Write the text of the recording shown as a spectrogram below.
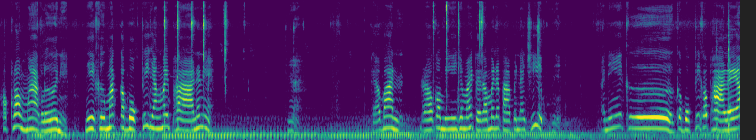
เขาคล่องมากเลยนี่ นี่คือมักกระบกที่ยังไม่ผ่านะนี่เนี่ยแถวบ้านเราก็มีใช่ไหมแต่เราไม่ได้ผ่าเป็นอาชีพนี่ อันนี้คือกระบอกที่เขาผ่าแล้ว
